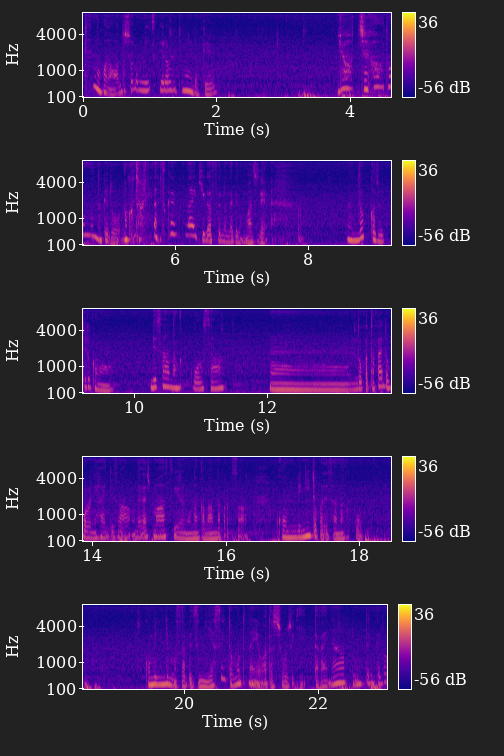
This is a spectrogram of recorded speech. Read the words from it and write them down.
てんのかな？私が見つけられてないだけ？いや違うと思うんだけどなんか取り扱いがない気がするんだけどマジで。どっかで売ってるかな？でさなんかこうさうーんどっか高いところに入ってさ「お願いします」っていうのもなんかなんだからさコンビニとかでさなんかこうコンビニでもさ別に安いと思ってないよ私正直。高いなって思ってるけど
